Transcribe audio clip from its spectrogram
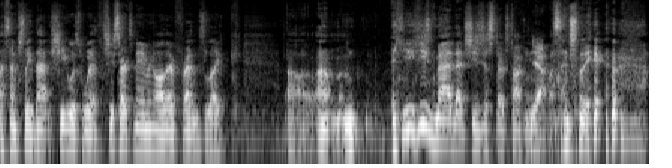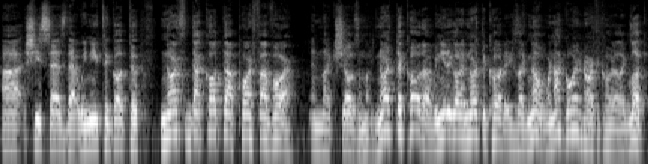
essentially that she was with. She starts naming all their friends. Like, uh, I don't. I'm, he, he's mad that she just starts talking. Yeah. now, essentially, uh, she says that we need to go to North Dakota, por favor, and like shows him like North Dakota. We need to go to North Dakota. He's like, no, we're not going to North Dakota. Like, look,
